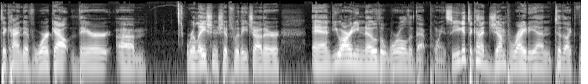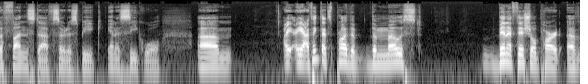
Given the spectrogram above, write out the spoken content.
to kind of work out their um, relationships with each other and you already know the world at that point. So you get to kind of jump right in to the, like the fun stuff, so to speak, in a sequel. Um, I, I, I think that's probably the the most beneficial part of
